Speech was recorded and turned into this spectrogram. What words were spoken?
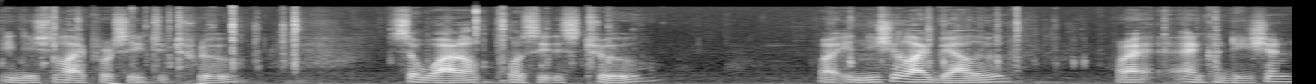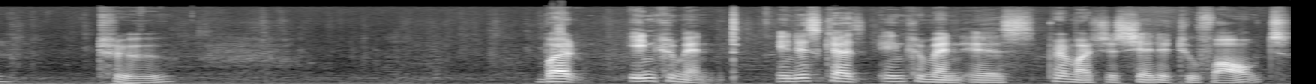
initialize proceed to true. So while proceed is true, right? Initialize value, right? And condition true. But increment, in this case, increment is pretty much just it to false,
